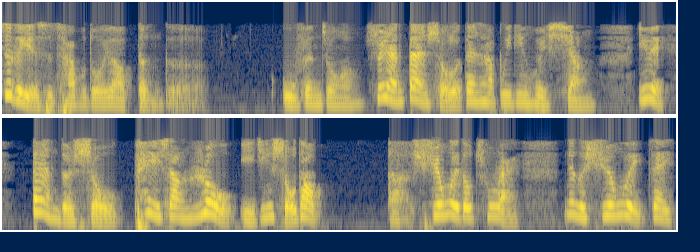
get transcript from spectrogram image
这个也是差不多要等个五分钟哦。虽然蛋熟了，但是它不一定会香，因为蛋的熟配上肉已经熟到呃鲜味都出来，那个鲜味在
